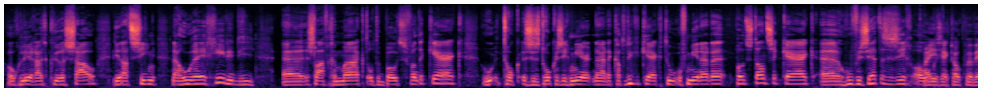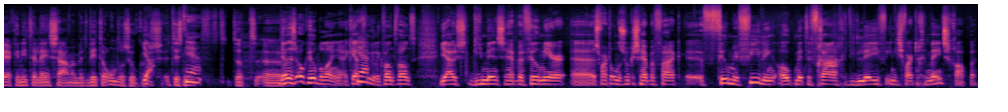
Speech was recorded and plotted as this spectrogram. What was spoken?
hoogleraar uit Curaçao, die laat zien, nou hoe reageerden die slaaf gemaakt op de boodschap van de kerk? Hoe trok, ze trokken zich meer naar de katholieke kerk toe of meer naar de protestantse kerk? hoe verzetten ze zich ook? Maar je zegt ook, we werken niet alleen samen met witte onderzoekers. Ja. Het is niet dat, uh... dat is ook heel belangrijk, ja, natuurlijk. Want, want juist die mensen hebben veel meer, uh, zwarte onderzoekers hebben vaak uh, veel meer feeling ook met de vragen die leven in die zwarte gemeenschappen.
